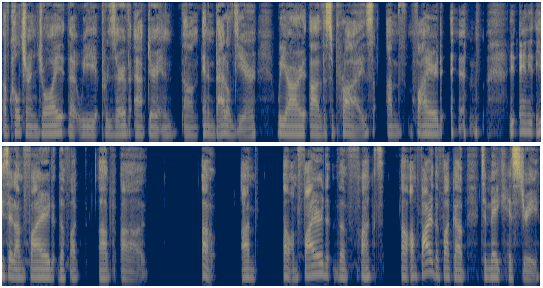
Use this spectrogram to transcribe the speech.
of culture and joy that we preserve after an, um, an embattled year. We are uh, the surprise. I'm fired. and he, said, I'm fired the fuck up. Uh, oh, I'm, oh, I'm fired the fucked. Oh, I'm fired the fuck up to make history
